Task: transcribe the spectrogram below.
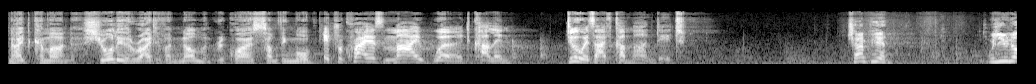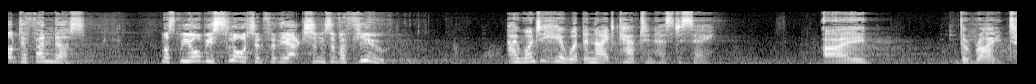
Knight Commander, surely the right of annulment requires something more... It requires my word, Cullen. Do as I've commanded. Champion, will you not defend us? Must we all be slaughtered for the actions of a few? I want to hear what the Knight Captain has to say. I... The right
